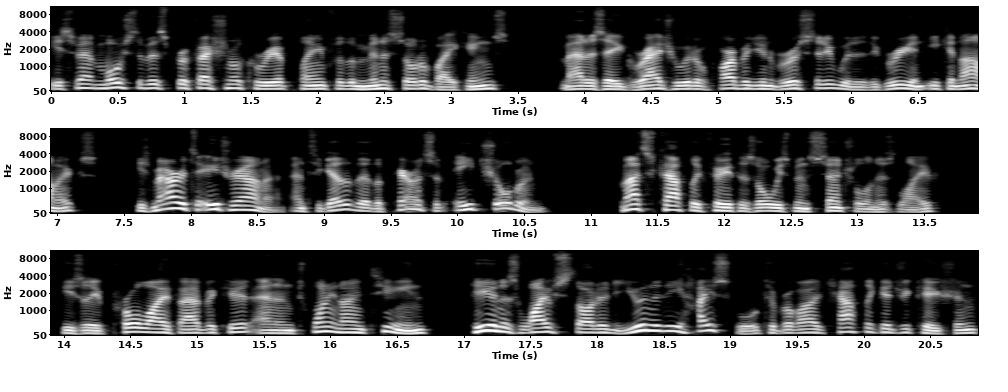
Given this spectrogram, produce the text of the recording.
He spent most of his professional career playing for the Minnesota Vikings. Matt is a graduate of Harvard University with a degree in economics. He's married to Adriana, and together they're the parents of eight children. Matt's Catholic faith has always been central in his life. He's a pro life advocate, and in 2019, he and his wife started Unity High School to provide Catholic education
